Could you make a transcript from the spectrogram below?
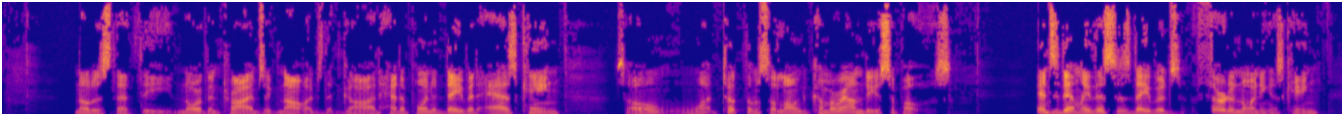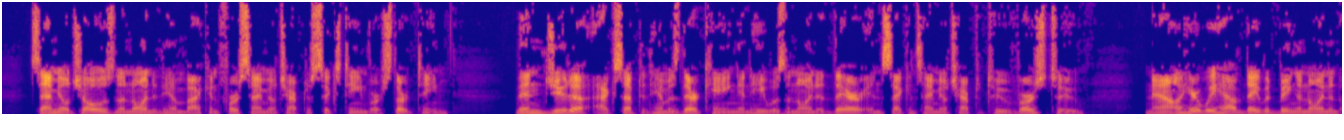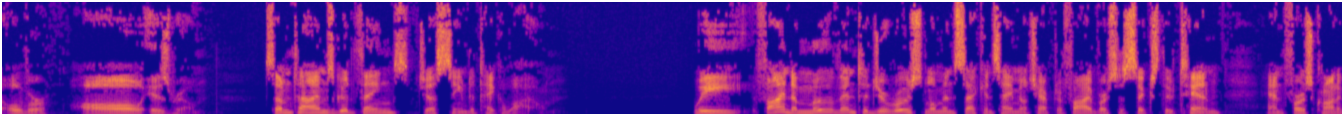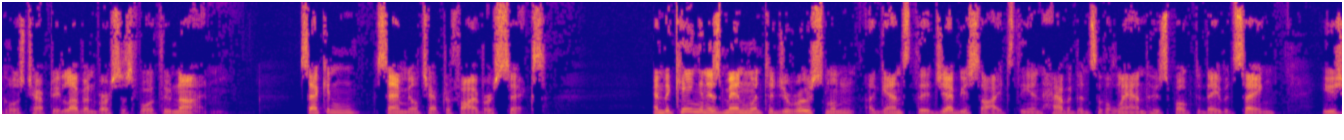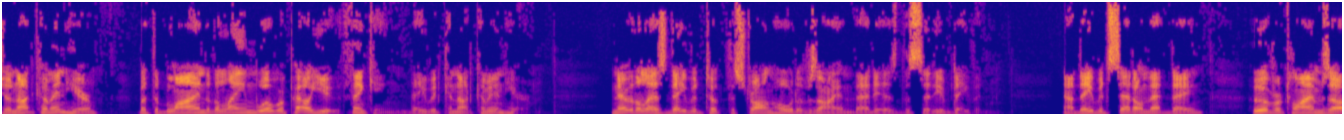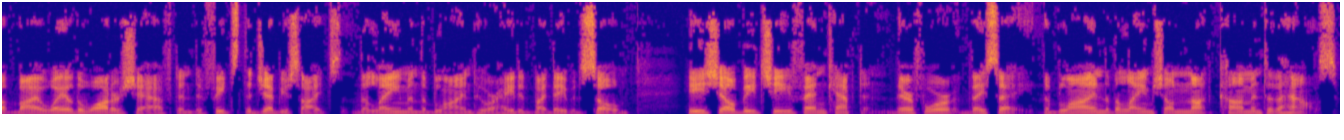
Notice that the northern tribes acknowledge that God had appointed David as king, so what took them so long to come around, do you suppose? Incidentally, this is David's third anointing as king. Samuel chose and anointed him back in 1 Samuel chapter 16 verse 13. Then Judah accepted him as their king, and he was anointed there in 2 Samuel chapter 2, verse 2. Now here we have David being anointed over all Israel. Sometimes good things just seem to take a while. We find a move into Jerusalem in 2 Samuel chapter 5 verses 6 through 10 and 1 Chronicles chapter 11 verses 4 through 9. 2 Samuel chapter 5 verse 6. And the king and his men went to Jerusalem against the Jebusites, the inhabitants of the land, who spoke to David, saying, You shall not come in here, but the blind and the lame will repel you, thinking, David cannot come in here. Nevertheless, David took the stronghold of Zion, that is, the city of David. Now David said on that day, Whoever climbs up by way of the water shaft and defeats the Jebusites, the lame and the blind, who are hated by David's soul, he shall be chief and captain. Therefore they say, The blind and the lame shall not come into the house.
